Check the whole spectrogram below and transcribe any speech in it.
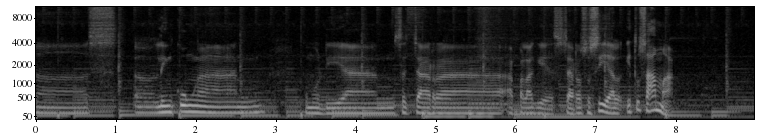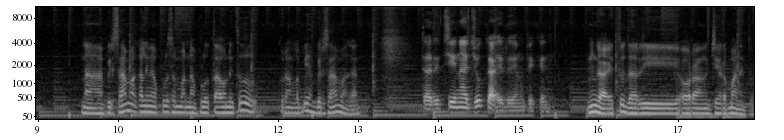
eh, eh, lingkungan, kemudian secara apalagi ya, secara sosial itu sama. Nah, hampir sama kali 50 sama 60 tahun itu kurang lebih hampir sama kan? Dari Cina juga itu yang bikin. Enggak, itu dari orang Jerman itu.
